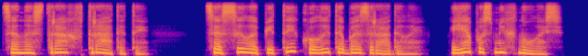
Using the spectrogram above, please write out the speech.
це не страх втратити, це сила піти, коли тебе зрадили. Я посміхнулась,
